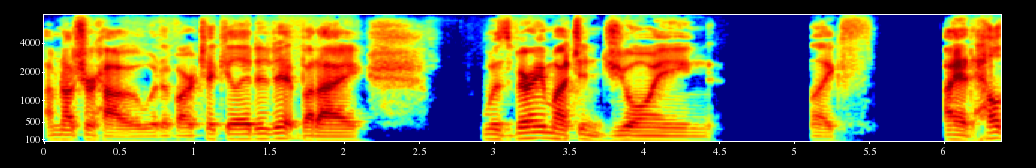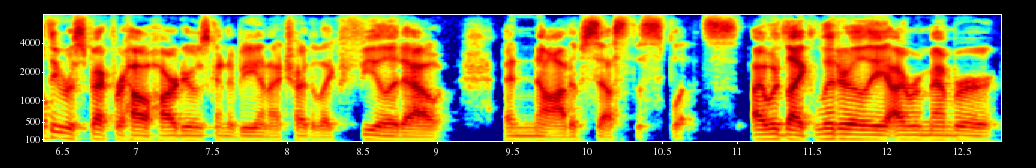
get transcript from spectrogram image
I'm not sure how I would have articulated it, but I was very much enjoying. Like, I had healthy respect for how hard it was going to be, and I tried to like feel it out and not obsess the splits. I would like literally. I remember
